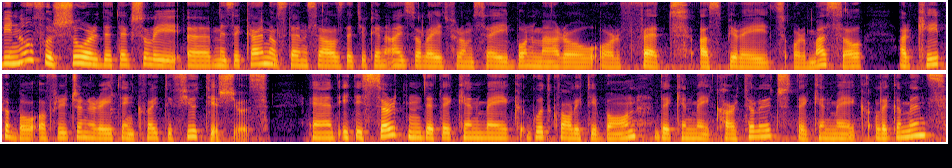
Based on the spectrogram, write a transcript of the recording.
We know for sure that actually uh, mesenchymal stem cells that you can isolate from, say, bone marrow or fat aspirates or muscle are capable of regenerating quite a few tissues. And it is certain that they can make good quality bone, they can make cartilage, they can make ligaments,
